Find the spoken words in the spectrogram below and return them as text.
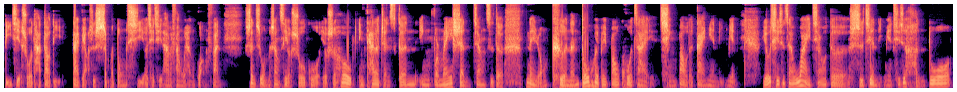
理解，说它到底。代表是什么东西？而且其他的范围很广泛，甚至我们上次有说过，有时候 intelligence 跟 information 这样子的内容，可能都会被包括在情报的概念里面，尤其是在外交的实践里面，其实很多。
